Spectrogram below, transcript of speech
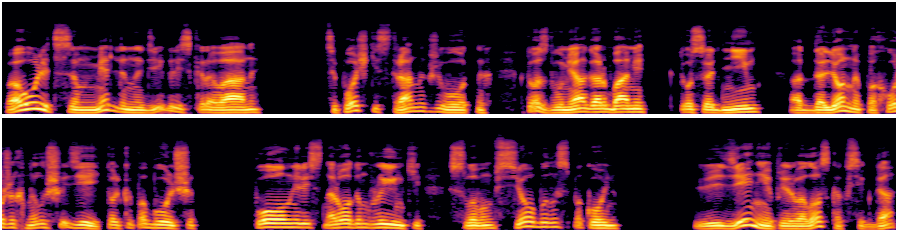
По улицам медленно двигались караваны, цепочки странных животных, кто с двумя горбами, кто с одним, отдаленно похожих на лошадей, только побольше. Полнились народом рынки, словом, все было спокойно. Видение прервалось, как всегда,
